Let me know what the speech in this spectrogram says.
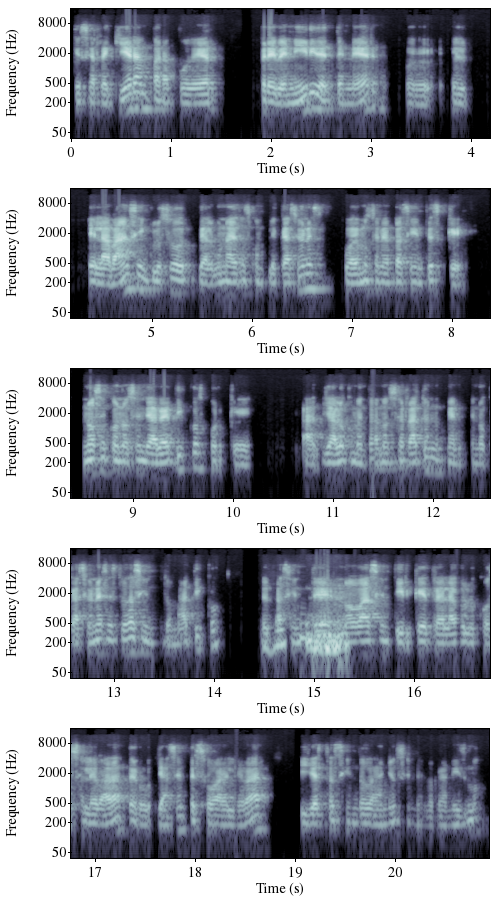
que se requieran para poder prevenir y detener eh, el, el, avance incluso de alguna de esas complicaciones. Podemos tener pacientes que no se conocen diabéticos porque, ah, ya lo comentamos hace rato, en, ocasiones esto es asintomático. El paciente no va a sentir que trae la glucosa elevada, pero ya se empezó a elevar y ya está haciendo daños en el organismo.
